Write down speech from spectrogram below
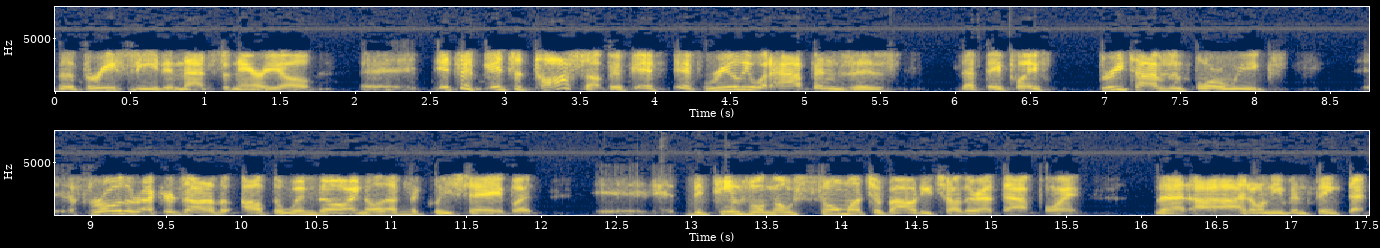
the three seed in that scenario? Uh, It's a it's a toss up. If if if really what happens is that they play three times in four weeks, throw the records out of the out the window. I know that's a cliche, but the teams will know so much about each other at that point that I, I don't even think that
